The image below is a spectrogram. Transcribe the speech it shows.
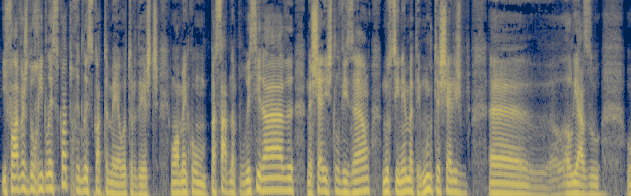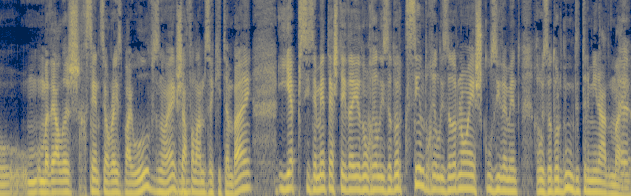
E falavas do Ridley Scott. O Ridley Scott também é outro destes. Um homem com um passado na publicidade, nas séries de televisão, no cinema tem muitas séries. Uh, aliás, o, o, uma delas recentes é o Raised by Wolves, não é? Que já uhum. falámos aqui também. E é precisamente esta ideia de um realizador que, sendo realizador, não é exclusivamente realizador de um determinado meio.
